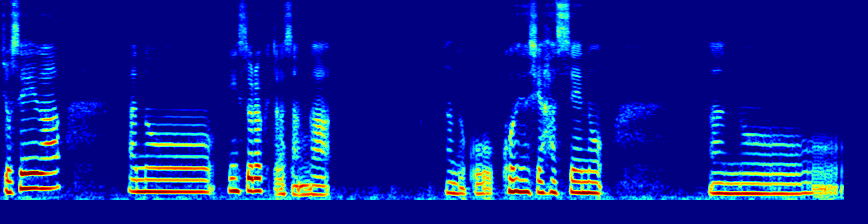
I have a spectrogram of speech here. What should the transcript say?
女性が、あのー、インストラクターさんが、あの、こう、声出し発声のあのー、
